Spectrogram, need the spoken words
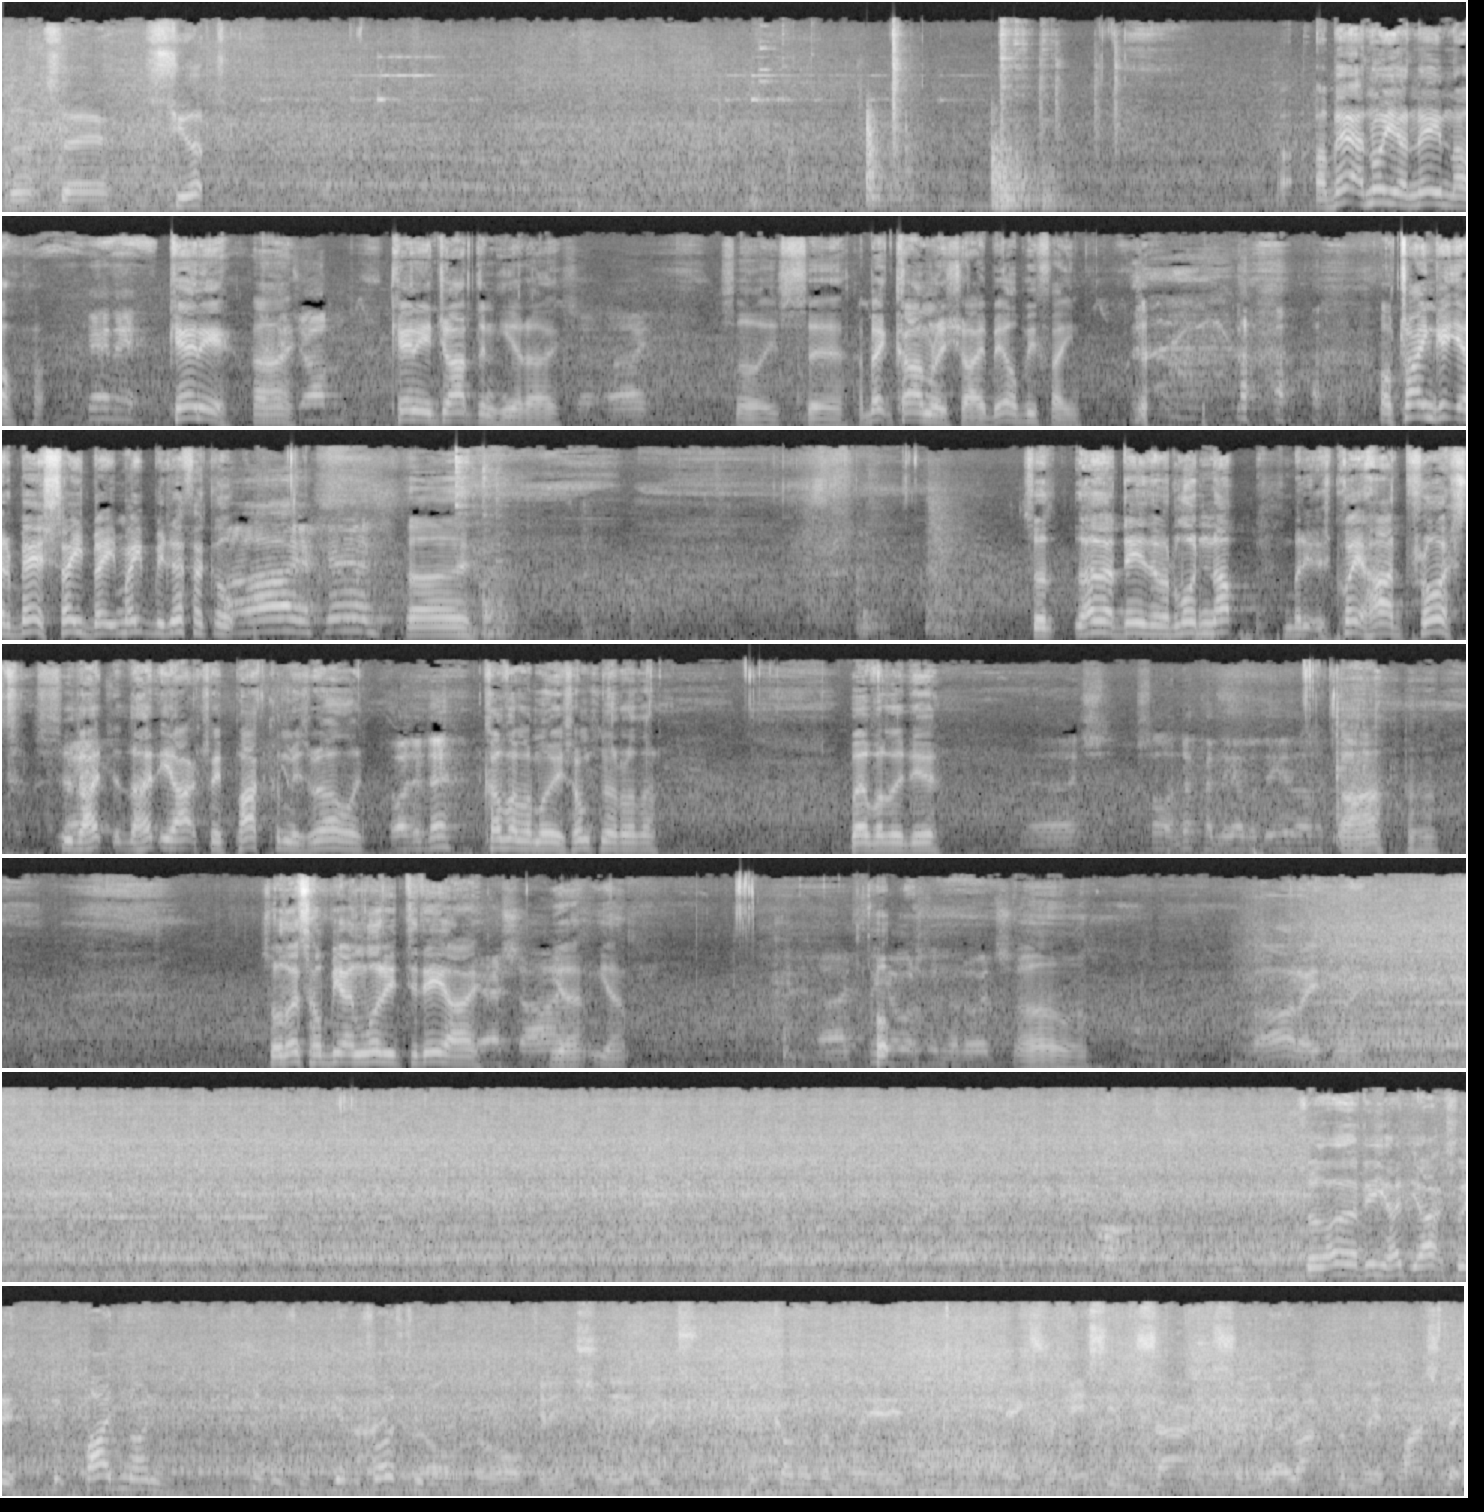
that's uh, Stuart. I- bet I better know your name now. Kenny. Kenny. Aye. Jardine. Kenny Jardine here, aye. So, aye. So he's uh, a bit camera shy, but he'll be fine. I'll try and get your best side, but it might be difficult. Aye, you can. Aye. so the other day they were loading up, but it was quite hard frost, so they, had, they had to actually pack them as well and Oh, did they? cover them with something or other. Whatever they do. Uh, it's still a nip in the other day, though. Uh huh. Uh-huh. So this will be unloaded today, aye. Yes, aye. Yeah, yeah. Aye, three Oh. hours in the road. So. Oh well. All right, right. So the other day you had to actually put padding on get the frost They're all, they're all kind of insulated. We'd, we'd cover them with extra hessian sacks and we'd Right. wrap them with plastic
